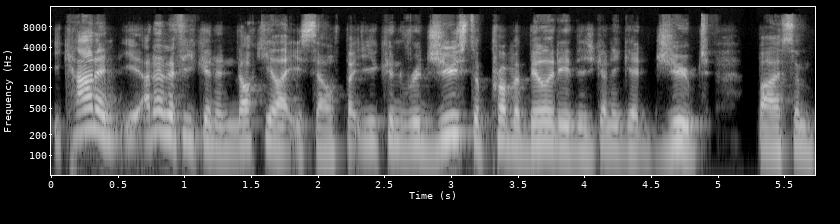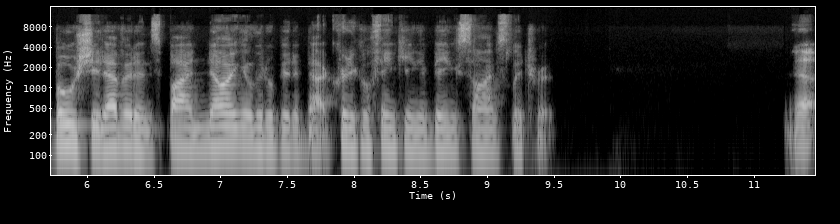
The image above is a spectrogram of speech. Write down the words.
you can't. I don't know if you can inoculate yourself, but you can reduce the probability that you're going to get duped by some bullshit evidence by knowing a little bit about critical thinking and being science literate. Yeah.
